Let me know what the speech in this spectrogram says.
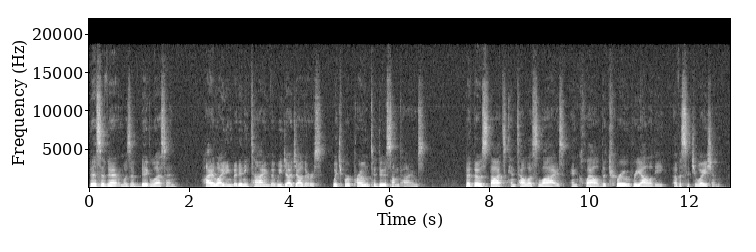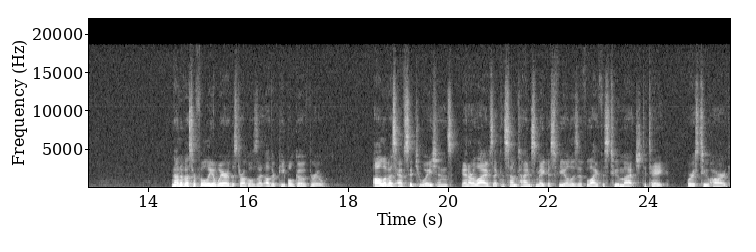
This event was a big lesson, highlighting that any time that we judge others, which we're prone to do sometimes, that those thoughts can tell us lies and cloud the true reality of a situation. None of us are fully aware of the struggles that other people go through. All of us have situations in our lives that can sometimes make us feel as if life is too much to take or is too hard.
